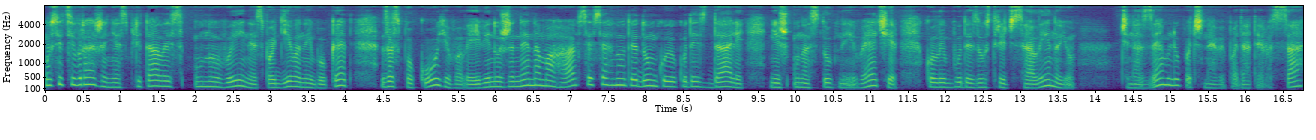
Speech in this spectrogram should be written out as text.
Усі ці враження сплітались у новий несподіваний букет, заспокоювали, і він уже не намагався сягнути думкою кудись далі, ніж у наступний вечір, коли буде зустріч з Галиною чи на землю почне випадати роса,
